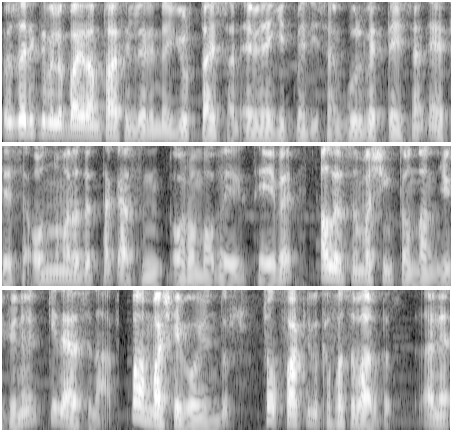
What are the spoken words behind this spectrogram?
Özellikle böyle bayram tatillerinde yurttaysan, evine gitmediysen, gurbetteysen ETS 10 numaradır. Takarsın Orhon Baba'yı teybe. Alırsın Washington'dan yükünü gidersin abi. Bambaşka bir oyundur. Çok farklı bir kafası vardır. Hani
